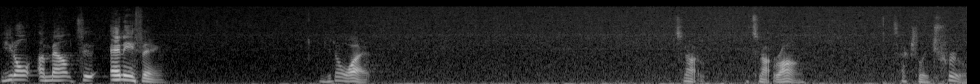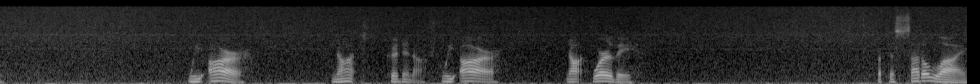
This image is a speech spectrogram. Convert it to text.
You don't amount to anything you know what? It's not, it's not wrong. It's actually true. We are not good enough. We are not worthy. But the subtle lie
